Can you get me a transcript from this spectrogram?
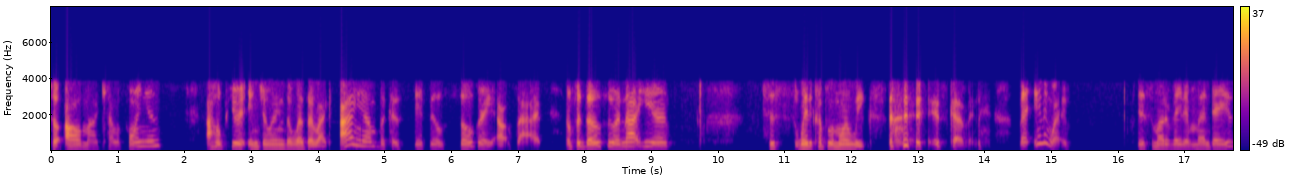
To all my Californians, I hope you're enjoying the weather like I am because it feels so great outside. And for those who are not here, just wait a couple of more weeks. it's coming. But anyway, it's Motivated Mondays,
